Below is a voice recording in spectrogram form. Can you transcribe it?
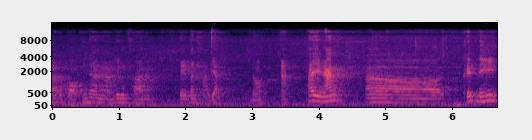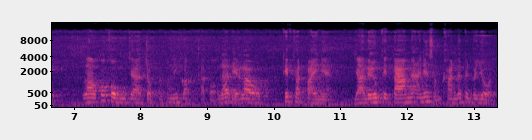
มาประกอบที่หน้างานที่ลูกค้านะเป็นปัญหาใหญ่เนาะอะถ้าอย่างนั้นเอ่อคลิปนี้เราก็คงจะจบกันเท่านี้ก่อนครับผมแล้วเดี๋ยวเราคลิปถัดไปเนี่ยอย่าลืมติดตามนะ อันนี้สำคัญและเป็นประโยชน์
